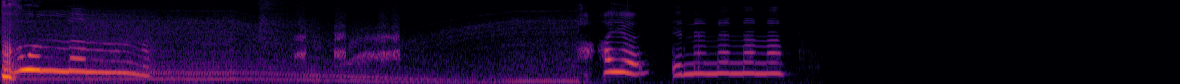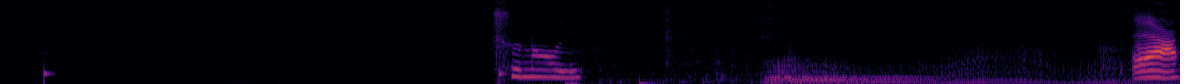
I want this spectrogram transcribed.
Bundan. Hayır. İnanın. Şunu alayım. Eğer.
